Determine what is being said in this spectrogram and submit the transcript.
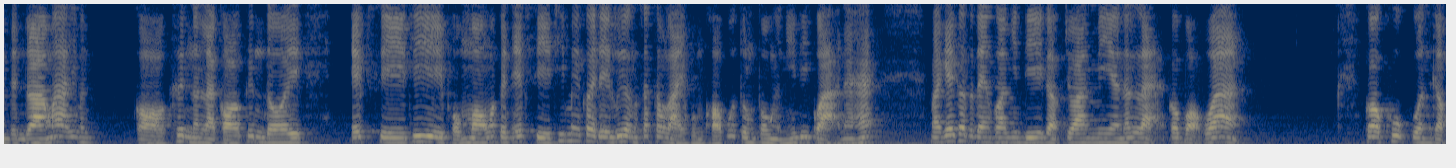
มันเป็นดราม่าที่มันก่อขึ้นนั่นแหละก่อขึ้นโดย FC ที่ผมมองว่าเป็น FC ที่ไม่ค่อยได้เรื่องสักเท่าไหร่ ผมขอพูดตรงๆอย่างนี้ดีกว่านะฮะ มาเก็ตก็แสดงความยินดีกับจวานเมียนั่นแหละก็บอกว่า ก็คู่ควรกับ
